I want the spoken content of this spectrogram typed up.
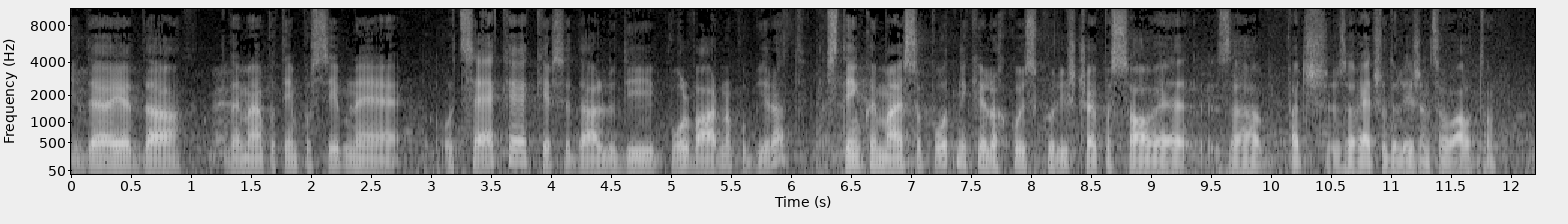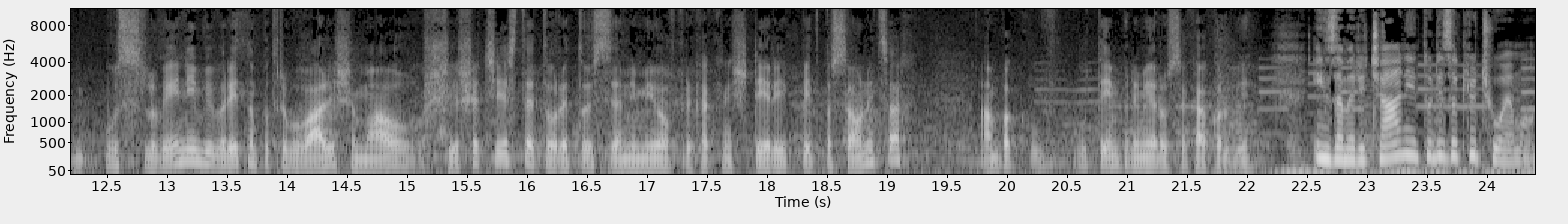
Ideja je, da, da imajo potem posebne odseke, kjer se da ljudi bolj varno pobirati. S tem, ko imajo sopotnike, lahko izkoriščajo pasove za, pač, za več udeležencev v avtu. V Sloveniji bi verjetno potrebovali še malo širše ceste, torej to je zanimivo pri kakšnih 4-5 pasovnicah ampak v, tem primeru vsekakor bi. In z američani tudi zaključujemo.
